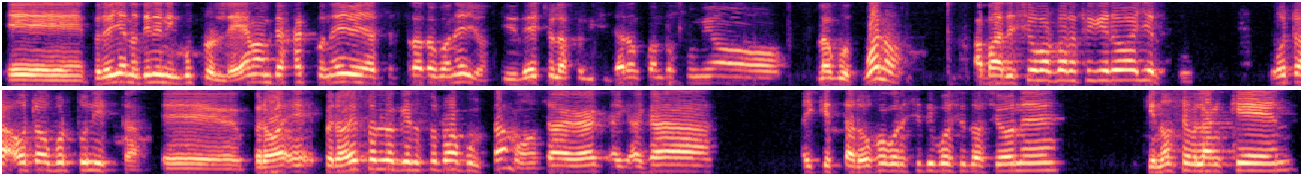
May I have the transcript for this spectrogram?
Eh, pero ella no tiene ningún problema en viajar con ellos y hacer trato con ellos. Y de hecho la felicitaron cuando asumió la CUT. Bueno, apareció Bárbara Figueroa ayer, otra, otra oportunista. Eh, pero, pero eso es lo que nosotros apuntamos. O sea, acá hay que estar ojo con ese tipo de situaciones, que no se blanqueen.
